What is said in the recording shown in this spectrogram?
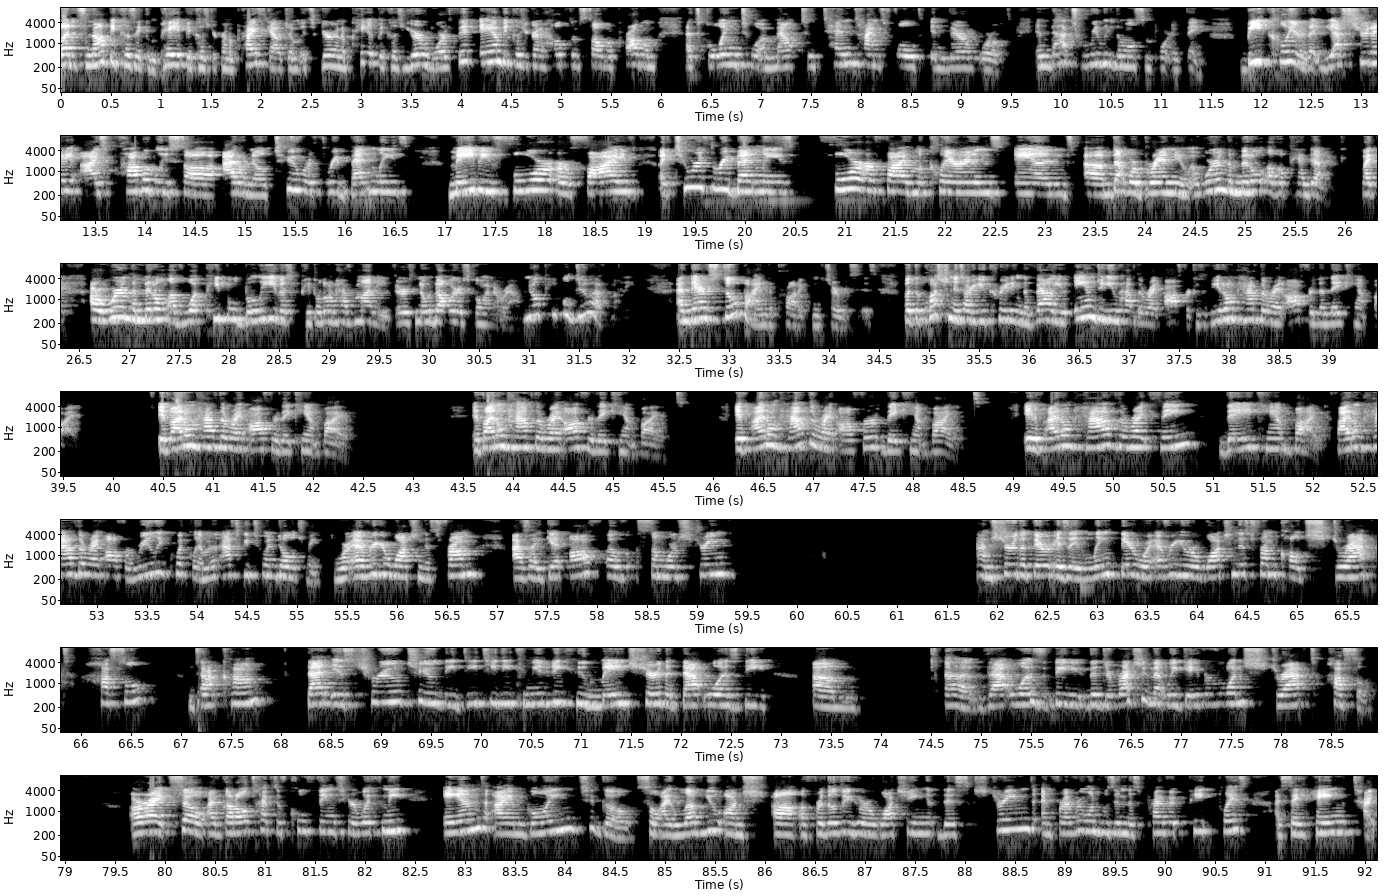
But it's not because they can pay it because you're going to price gouge them. It's you're going to pay it because you're worth it and because you're going to help them solve a problem that's going to amount to 10 times fold in their world. And that's really the most important thing. Be clear that yesterday I probably saw, I don't know, two or three Bentleys, maybe four or five, like two or three Bentleys, four or five McLarens and um, that were brand new, and we're in the middle of a pandemic. Like, or we're in the middle of what people believe is people don't have money. There's no dollars going around. No, people do have money. And they're still buying the product and services. But the question is, are you creating the value and do you have the right offer? Because if you don't have the right offer, then they can't buy it. If I don't have the right offer, they can't buy it. If I don't have the right offer, they can't buy it. If I don't have the right offer, they can't buy it. If I don't have the right thing, they can't buy it. If I don't have the right offer, really quickly, I'm going to ask you to indulge me wherever you're watching this from. As I get off of somewhere stream, I'm sure that there is a link there wherever you are watching this from called strappedhustle.com. That is true to the DTD community who made sure that that was the um, uh, that was the the direction that we gave everyone. Strapped hustle. All right, so I've got all types of cool things here with me, and I am going to go. So I love you on uh, for those of you who are watching this streamed, and for everyone who's in this private place, I say hang tight.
